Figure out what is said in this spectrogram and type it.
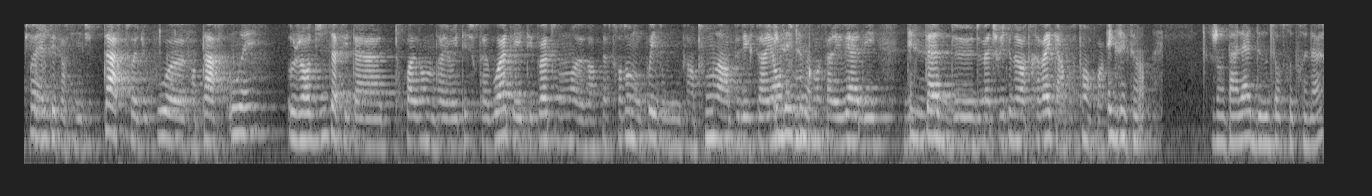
Puis surtout, t'es sortie d'études tard, toi, du coup, enfin, tard. Ouais. Aujourd'hui, ça fait ta 3 ans d'antériorité sur ta boîte et tes potes ont 29-30 ans, donc ouais, ils ont, enfin, tout le monde a un peu d'expérience, tout le monde commence à arriver à des, des stades de, de, maturité dans leur travail qui est important. Quoi. Exactement. J'en parlais à d'autres entrepreneurs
